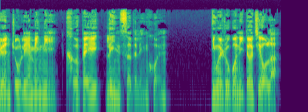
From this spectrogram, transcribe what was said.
愿主怜悯你。”可悲吝啬的灵魂，因为如果你得救了，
